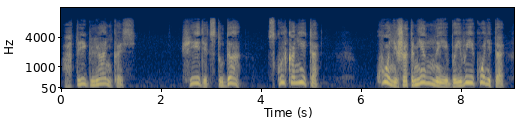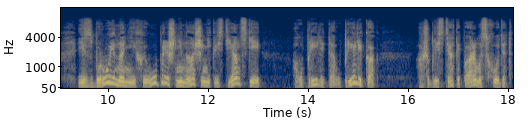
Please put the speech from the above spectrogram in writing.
А ты глянь-кась, Федец, туда. Сколько коней-то? Кони ж отменные, боевые кони-то. И сбруи на них, и упряжь не наши, не крестьянские. А упрели-то, упрели как? Аж блестят и паром исходят.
